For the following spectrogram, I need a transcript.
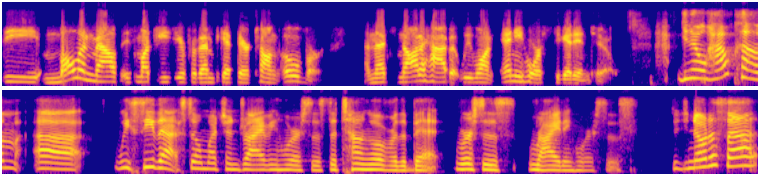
the mullen mouth is much easier for them to get their tongue over. And that's not a habit we want any horse to get into. You know, how come uh, we see that so much in driving horses, the tongue over the bit versus riding horses? Did you notice that?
